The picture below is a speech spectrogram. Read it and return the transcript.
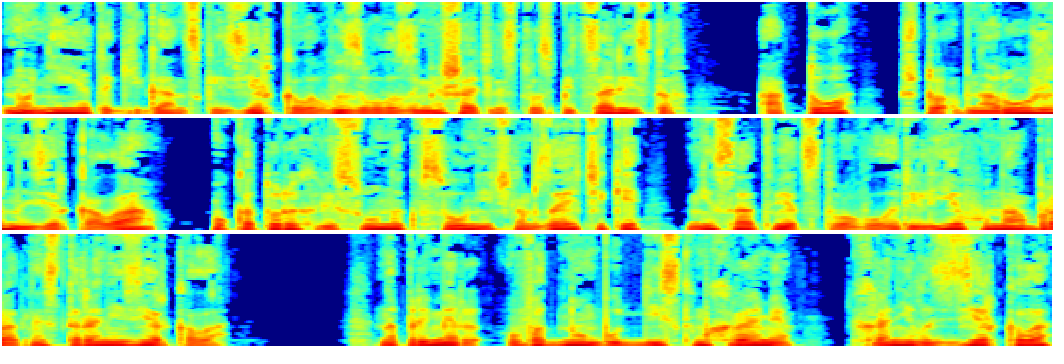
Но не это гигантское зеркало вызвало замешательство специалистов, а то, что обнаружены зеркала, у которых рисунок в солнечном зайчике не соответствовал рельефу на обратной стороне зеркала, Например, в одном буддийском храме хранилось зеркало,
